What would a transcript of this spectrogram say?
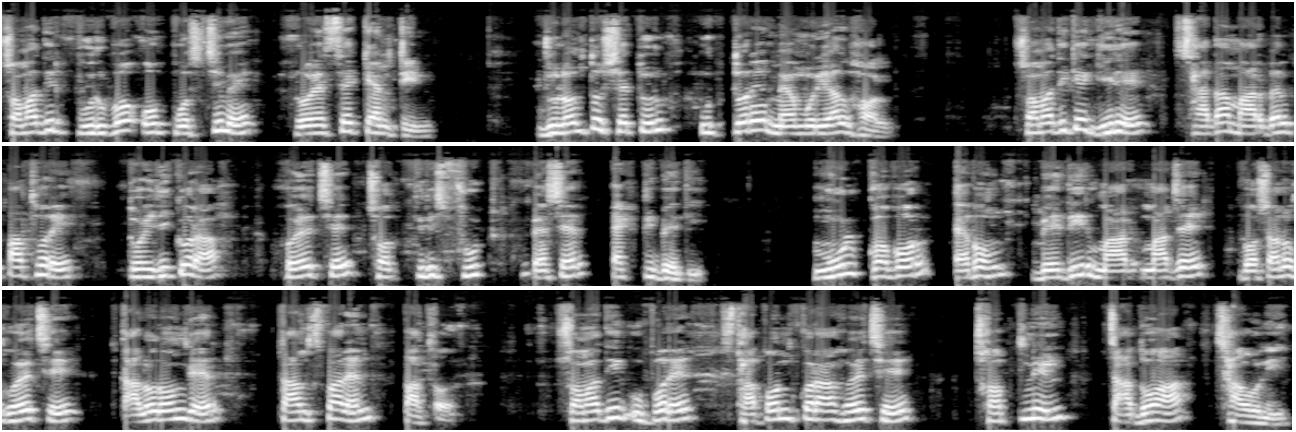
সমাধির পূর্ব ও পশ্চিমে রয়েছে ক্যান্টিন, ঝুলন্ত সেতুর উত্তরে মেমোরিয়াল হল। সমাধিকে ঘিরে সাদা মার্বেল পাথরে তৈরি করা হয়েছে ছত্রিশ ফুট ব্যাসের একটি বেদি। মূল কবর এবং বেদির মাঝে বসানো হয়েছে কালো রঙের ট্রান্সপারেন্ট পাথর। সমাধির উপরে স্থাপন করা হয়েছে স্বপ্নীল চাঁদোয়া ছাউনি,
